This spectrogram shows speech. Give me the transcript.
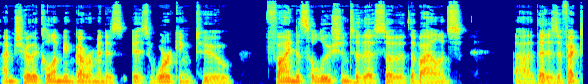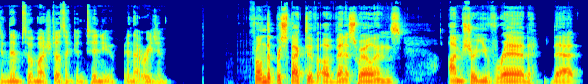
I'm sure the Colombian government is is working to find a solution to this so that the violence uh, that is affecting them so much doesn't continue in that region. From the perspective of Venezuelans, I'm sure you've read that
